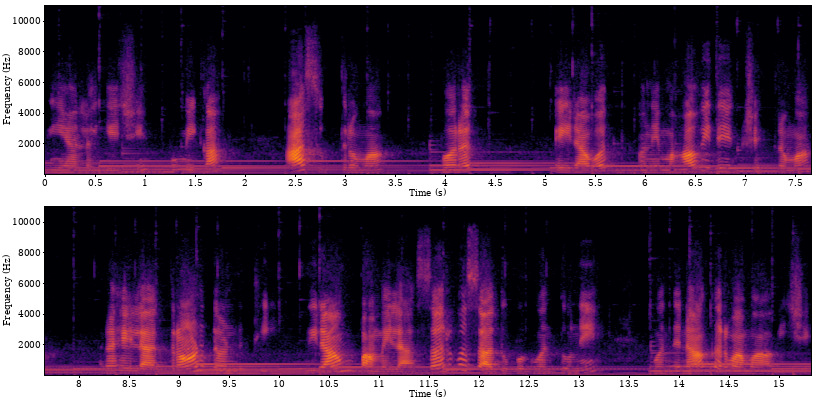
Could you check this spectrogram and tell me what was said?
અહીંયા લઈએ છીએ. ભૂમિકા, આ સૂત્રમાં ભરત, ઐરાવત અને મહાવિદેહ ક્ષેત્રમાં રહેલા ત્રણ દંડથી વિરામ પામેલા સર્વ સાધુ ભગવંતોને વંદના કરવામાં આવી છે.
